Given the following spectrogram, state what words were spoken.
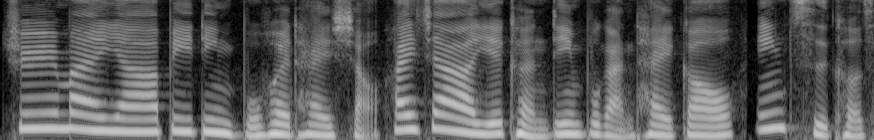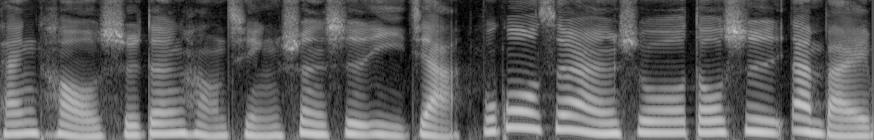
区域卖压必定不会太小，开价也肯定不敢太高，因此可参考实登行情顺势议价。不过，虽然说都是蛋白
